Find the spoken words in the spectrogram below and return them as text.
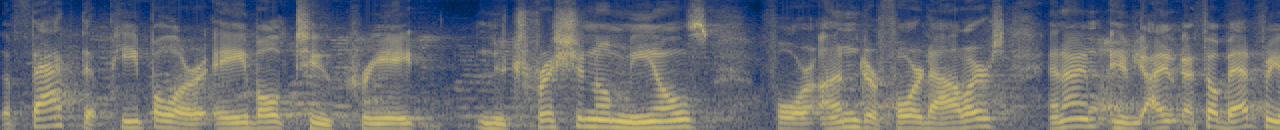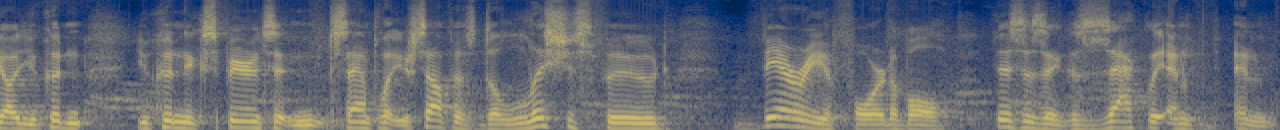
The fact that people are able to create nutritional meals for under four dollars, and I'm, I, I felt bad for y'all. You couldn't you couldn't experience it and sample it yourself. It's delicious food, very affordable. This is exactly and and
